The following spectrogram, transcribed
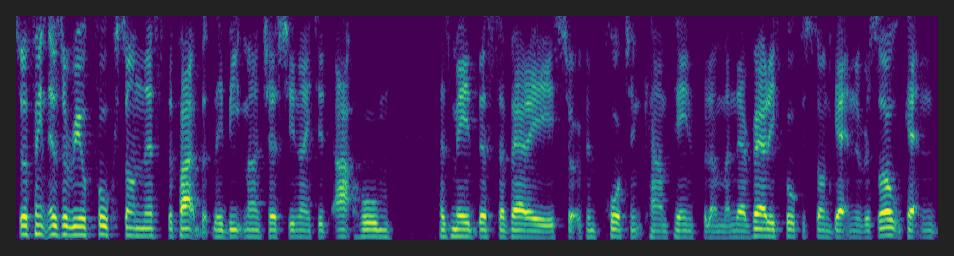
So I think there's a real focus on this. The fact that they beat Manchester United at home has made this a very sort of important campaign for them, and they're very focused on getting the result, getting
